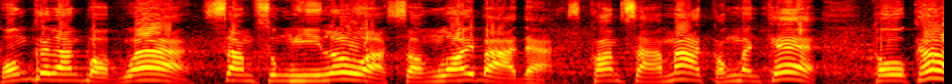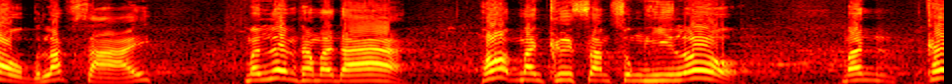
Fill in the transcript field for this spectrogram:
ผมกำลังบอกว่า Samsung Hero อะ 200 บาทอะ ความสามารถของมันแค่ โทรเข้ารับสาย มันเรื่องธรรมดา เพราะมันคือ Samsung Hero มันแค่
